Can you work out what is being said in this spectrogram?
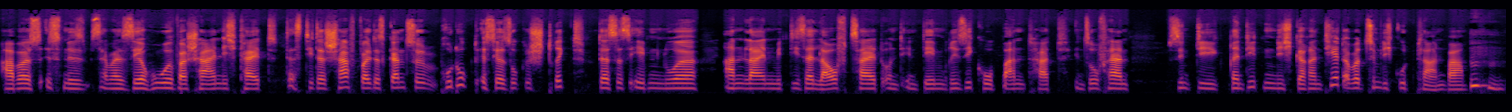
Aber es ist eine sagen wir, sehr hohe Wahrscheinlichkeit, dass die das schafft, weil das ganze Produkt ist ja so gestrickt, dass es eben nur Anleihen mit dieser Laufzeit und in dem Risikoband hat. Insofern sind die Renditen nicht garantiert, aber ziemlich gut planbar. Mhm.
